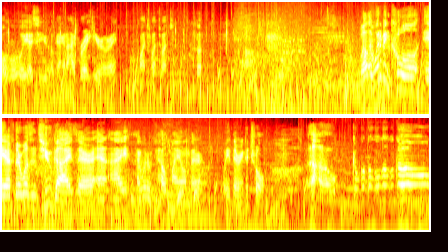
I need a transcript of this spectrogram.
Oh, oh, wait, I see you. Okay, I'm gonna hide right here, alright? Watch, watch, watch. Oh. Oh. Well, it would have been cool if there wasn't two guys there, and I, I would have helped my own there. Wait, they're in control. Uh-oh. Go, go, go, go, go, go, go!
